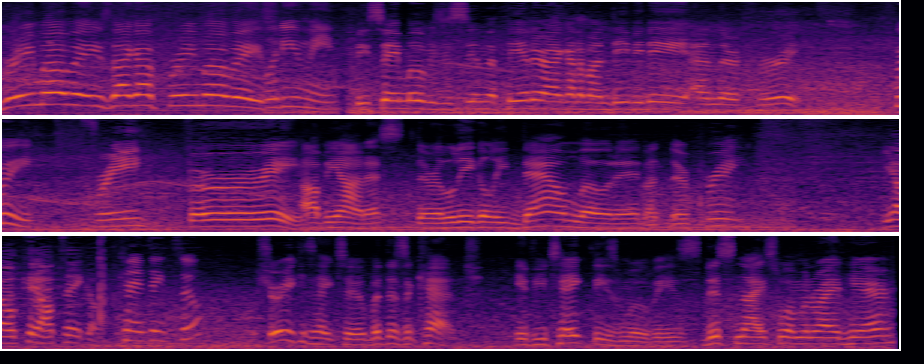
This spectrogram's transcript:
Free movies. I got free movies. What do you mean? These same movies you see in the theater, I got them on DVD, and they're free. Free. Free? Free. I'll be honest, they're illegally downloaded, but they're free. Yeah, okay, I'll take them. Can I take two? Sure, you can take two, but there's a catch. If you take these movies, this nice woman right here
